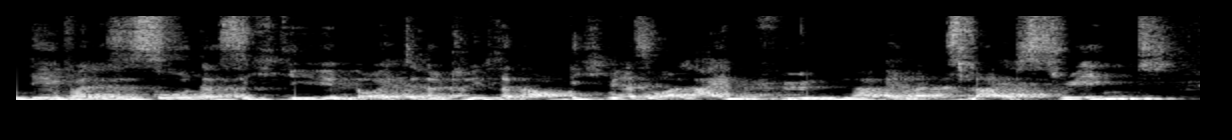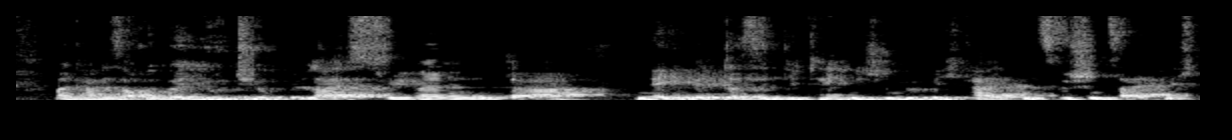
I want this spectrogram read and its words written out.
in dem Fall ist es so, dass sich die Leute natürlich dann auch nicht mehr so alleine fühlen, ja, wenn man das live streamt. Man kann es auch über YouTube live streamen. Da Name it, das sind die technischen Möglichkeiten zwischenzeitlich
